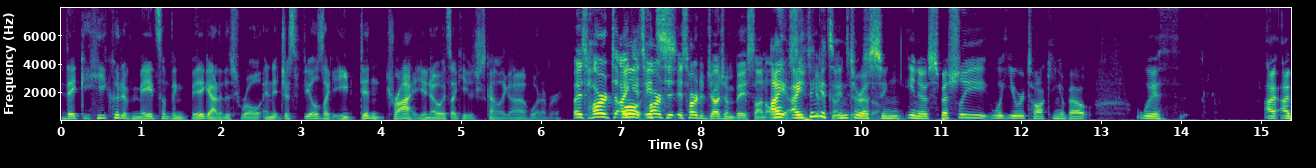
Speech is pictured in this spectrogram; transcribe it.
they he could have made something big out of this role, and it just feels like he didn't try. You know, it's like he was just kind of like, uh, whatever. It's hard to. Well, like, it's, hard it's- to. It's hard to judge him based on all. I, I think it's cut, too, so. interesting, you know, especially what you were talking about with. I, I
